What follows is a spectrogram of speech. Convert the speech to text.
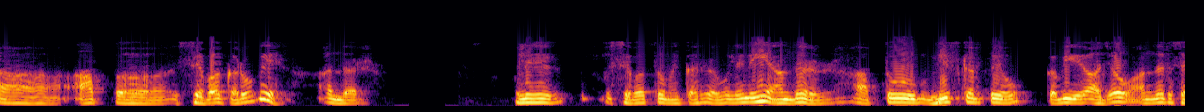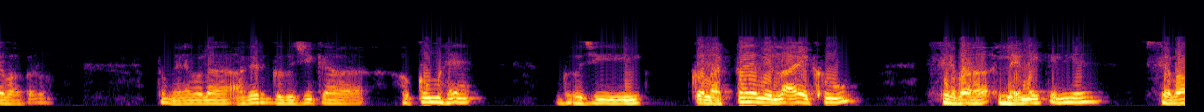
आप सेवा करोगे अंदर? बोले, सेवा तो मैं कर रहा बोले, नहीं, अंदर, आप तो मिस करते हो। कभी आ जाओ, अंदर सेवा करो। तो मैंने बोला, अगर गुरुजी का हुक्म है, गुरुजी को लगता है मैं लायक हूँ सेवा लेने के लिए। सेवा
